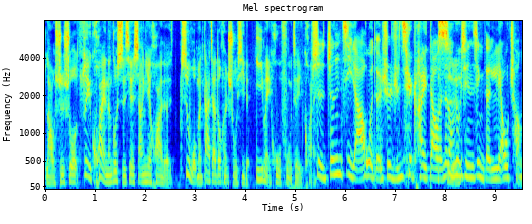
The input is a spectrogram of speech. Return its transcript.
老实说，最快能够实现商业化的是我们大家都很熟悉的医美护肤这一块，是针剂啊，或者是直接开刀的那种入侵性的疗程。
